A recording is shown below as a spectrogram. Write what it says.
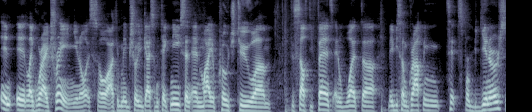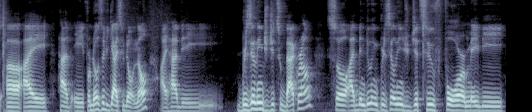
in, in, like where I train, you know, so I can maybe show you guys some techniques and, and my approach to um, to self defense and what uh, maybe some grappling tips for beginners. Uh, I have a for those of you guys who don't know, I have a Brazilian Jiu Jitsu background, so I've been doing Brazilian Jiu Jitsu for maybe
